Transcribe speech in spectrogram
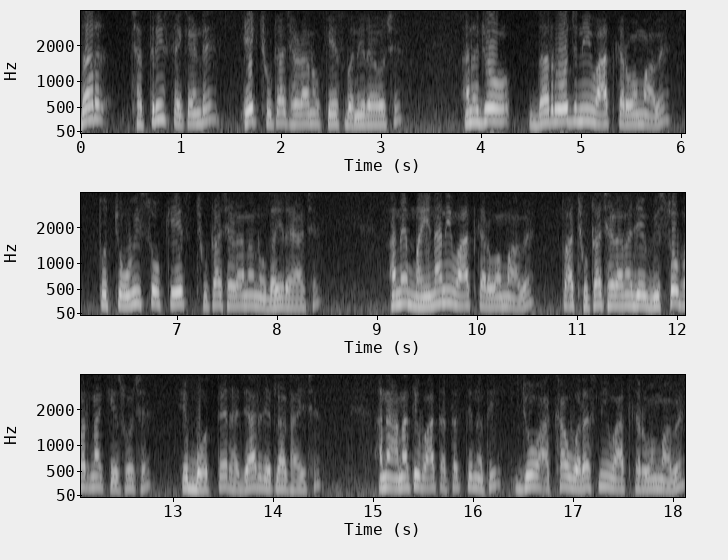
દર છત્રીસ સેકન્ડે એક છૂટાછેડાનો કેસ બની રહ્યો છે. અને જો દરરોજની વાત કરવામાં આવે, તો ચોવીસો કેસ છૂટાછેડાના નોંધાઈ રહ્યા છે. અને મહિનાની વાત કરવામાં આવે, તો આ છૂટાછેડાના જે વિશ્વભરના કેસો છે, એ બોતેર હજાર જેટલા થાય છે. અને આનાથી વાત અટકતી નથી. જો આખા વર્ષની વાત કરવામાં આવે,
